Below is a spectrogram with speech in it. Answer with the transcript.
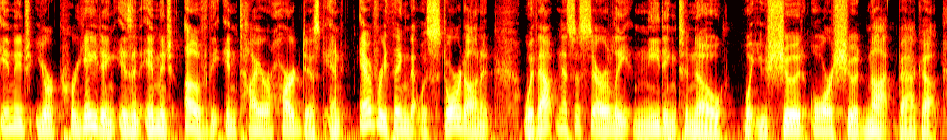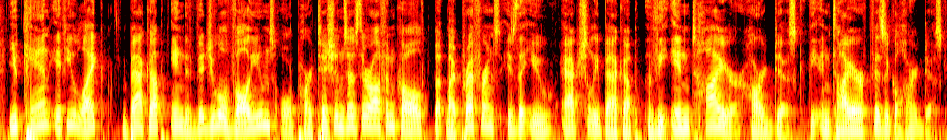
image you're creating is an image of the entire hard disk and everything that was stored on it without necessarily needing to know what you should or should not back up. You can, if you like, back up individual volumes or partitions as they're often called, but my preference is that you actually back up the entire hard disk, the entire physical hard disk.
